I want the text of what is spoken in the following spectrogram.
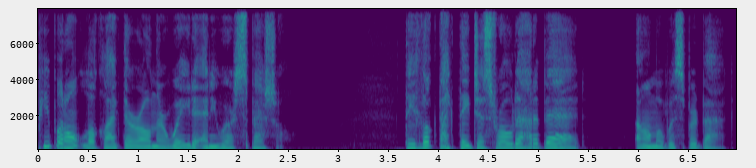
People don't look like they're on their way to anywhere special. They look like they just rolled out of bed, Alma whispered back,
